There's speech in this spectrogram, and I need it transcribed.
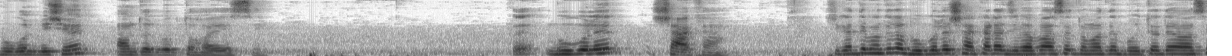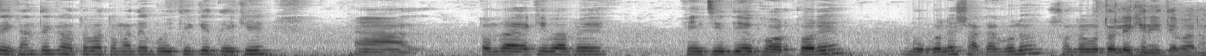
ভূগোল বিষয়ের অন্তর্ভুক্ত হয়েছে। ভূগোলের শাখা। শিক্ষার্থী বন্ধুরা, ভূগোলের শাখাটা যেভাবে আছে, তোমাদের বইতে দেওয়া আছে, এখান থেকে অথবা তোমাদের বই থেকে দেখে তোমরা একইভাবে পেন্সিল দিয়ে ঘর করে ভূগোলের শাখাগুলো সুন্দর মতো লিখে নিতে পারো।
